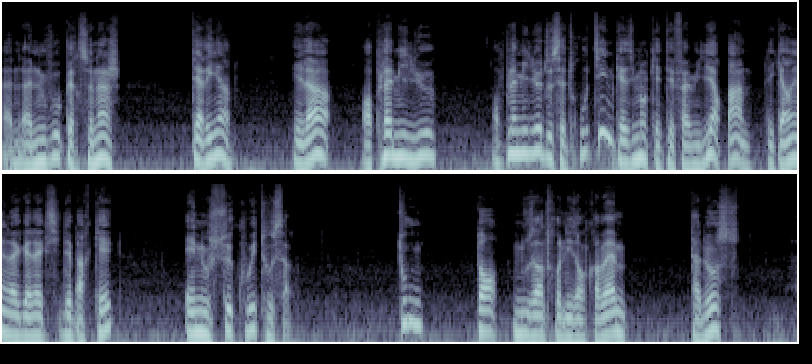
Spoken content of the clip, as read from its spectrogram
un nouveau personnage terrien. Et là, en plein milieu, en plein milieu de cette routine quasiment qui était familière, bam, les gardiens de la galaxie débarquaient et nous secouaient tout ça. Tout en nous intronisant quand même Thanos euh,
